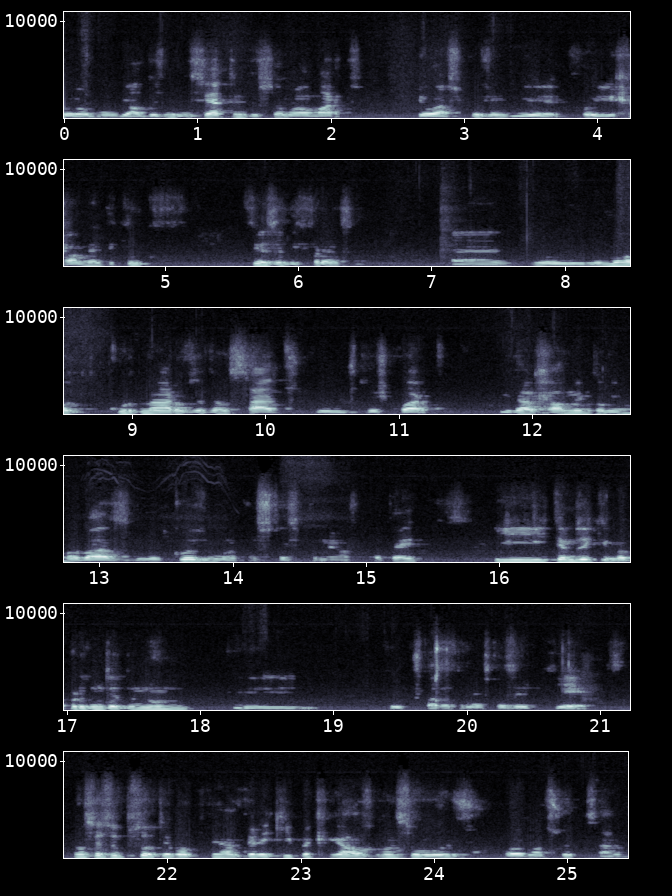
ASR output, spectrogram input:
foi ao Mundial 2007, temos o Samuel Marques, que eu acho que hoje em dia foi realmente aquilo que fez a diferença uh, no, no, modo de coordenar os avançados os três quartos e dar realmente ali uma base de muita coisa, uma consistência também aos papéis. E temos aqui uma pergunta do Nuno que, que eu gostava também de fazer, que é, não sei se o pessoa teve a oportunidade de ver a equipa que Gales lançou hoje ao nosso jogo de sábado.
